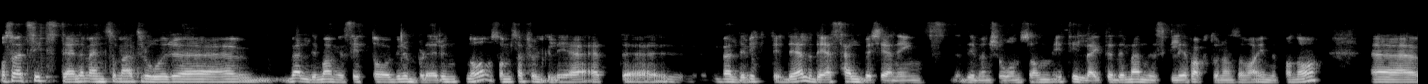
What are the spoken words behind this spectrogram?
Og så Et siste element som jeg tror uh, veldig mange sitter og grubler rundt nå, som selvfølgelig er et uh, veldig viktig del, det er selvbetjeningsdimensjonen, som i tillegg til de menneskelige faktorene som var inne på nå, uh,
